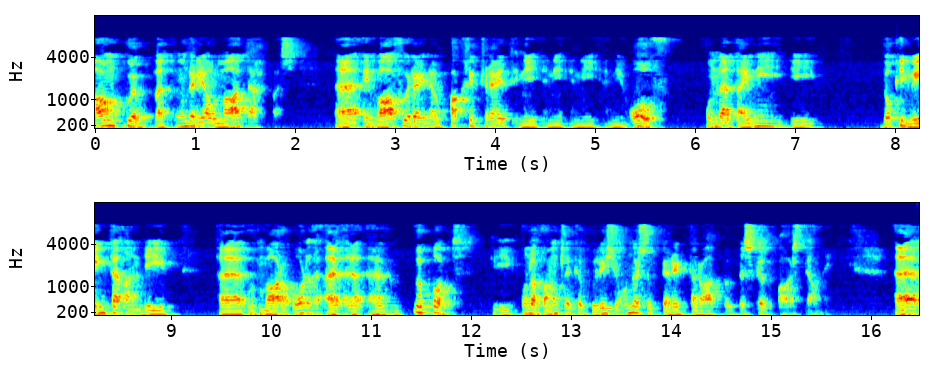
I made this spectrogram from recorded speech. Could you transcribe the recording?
aankoop wat onderheelmatig was uh en waarvoor hy nou pak gekry het in die in die in die in die hof omdat hy nie die dokumente aan die uh openbare orde uh uh um, oopot die onafhanklike polisie ondersoekdirektoraat beskikbaar stel nie. Uh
